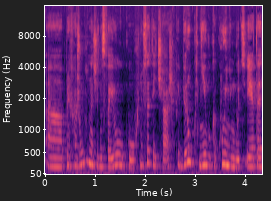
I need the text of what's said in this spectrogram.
а, прихожу, значит, на свою кухню с этой чашкой, беру книгу какую-нибудь, и это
